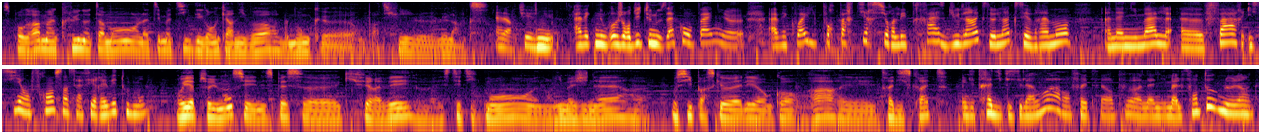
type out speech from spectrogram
Ce programme inclut notamment la thématique des grands carnivores, donc euh, en particulier le, le lynx. Alors tu es venu avec nous aujourd'hui, tu nous accompagnes euh, avec Wild pour partir sur les traces du lynx. Le lynx c'est vraiment un animal euh, phare ici en France, hein, ça fait rêver tout le monde. Oui, absolument, c'est une espèce euh, qui fait rêver euh, esthétiquement, euh, dans l'imaginaire, euh, aussi parce qu'elle est encore rare et très discrète. Il est très difficile à voir en fait, c'est un peu un animal fantôme le lynx.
